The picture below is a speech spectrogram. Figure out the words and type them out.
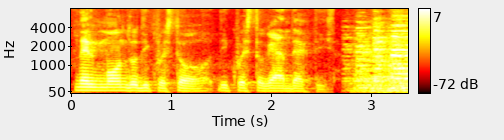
nel mondo di questo, di questo grande artista.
